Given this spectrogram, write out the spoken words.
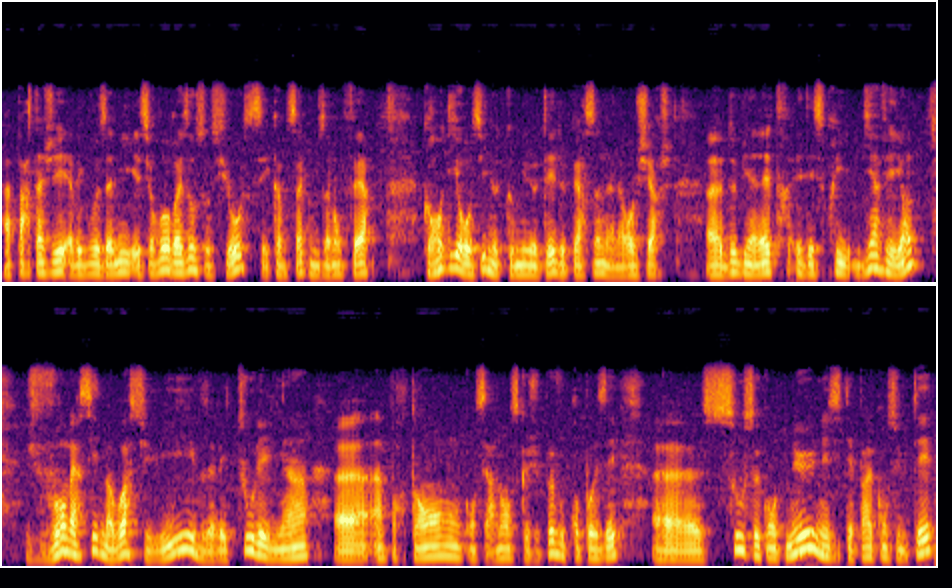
à partager avec vos amis et sur vos réseaux sociaux. C'est comme ça que nous allons faire grandir aussi notre communauté de personnes à la recherche euh, de bien-être et d'esprit bienveillant. Je vous remercie de m'avoir suivi. Vous avez tous les liens euh, importants concernant ce que je peux vous proposer euh, sous ce contenu. N'hésitez pas à consulter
